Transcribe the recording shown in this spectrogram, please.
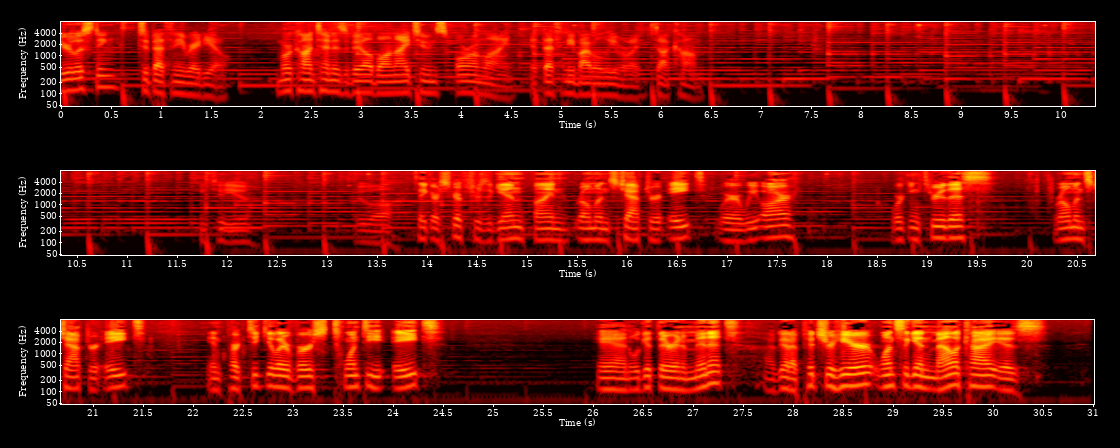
You're listening to Bethany Radio. More content is available on iTunes or online at BethanyBibleLeroy.com. To you, we will take our scriptures again, find Romans chapter 8, where we are working through this. Romans chapter 8, in particular, verse 28. And we'll get there in a minute. I've got a picture here. Once again, Malachi is.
